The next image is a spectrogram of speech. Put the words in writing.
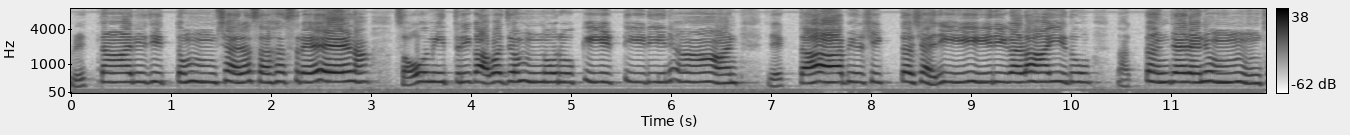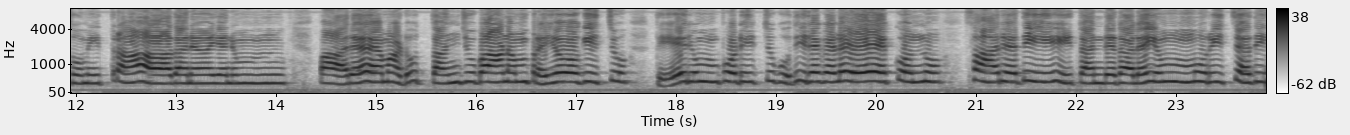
വൃത്താരിജിത്തും ശരസഹസ്രേണ സൗമിത്രി കവചം നുറുക്കിയിട്ടിടിനാൻ. രക്താഭിഷിക്ത ശരീരികളായതു നക്തഞ്ചരനും സുമിത്രാതനയനും. പാരമടുത്തഞ്ചു ബാണം പ്രയോഗിച്ചു തേരും പൊടിച്ചു കുതിരകളെ കൊന്നു. സാരഥി തന്റെ തലയും മുറിച്ചതി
